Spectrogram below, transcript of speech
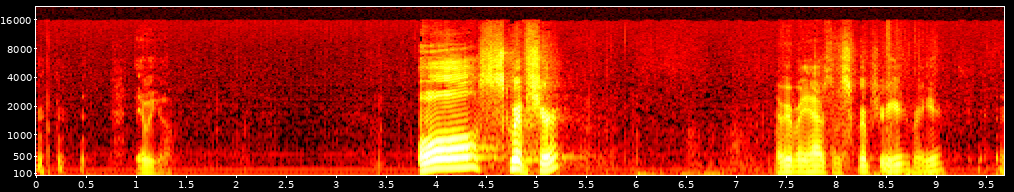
there we go. All scripture. Everybody have some scripture here, right here?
